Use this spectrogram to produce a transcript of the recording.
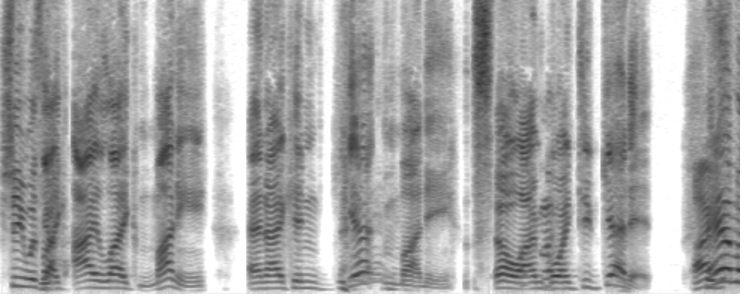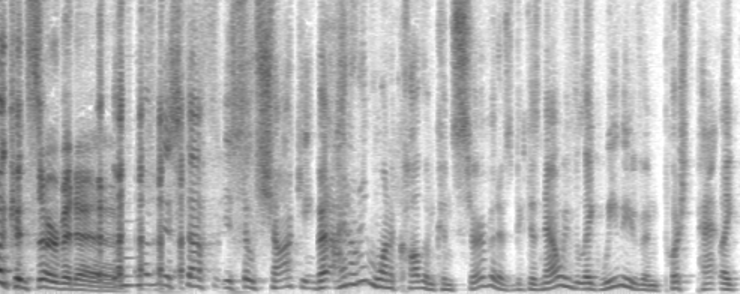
She was Yeah. like, I like money and I can get money. So I'm going to get it. I am a conservative. some of this stuff is so shocking, but I don't even want to call them conservatives because now we've like we've even pushed past like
